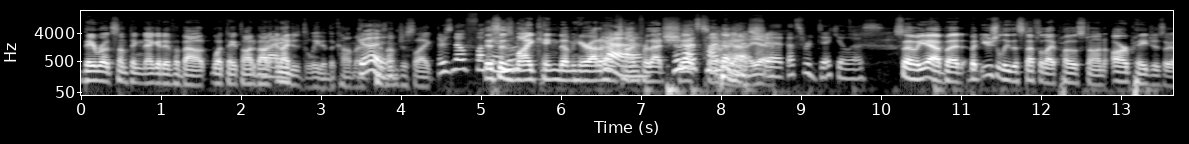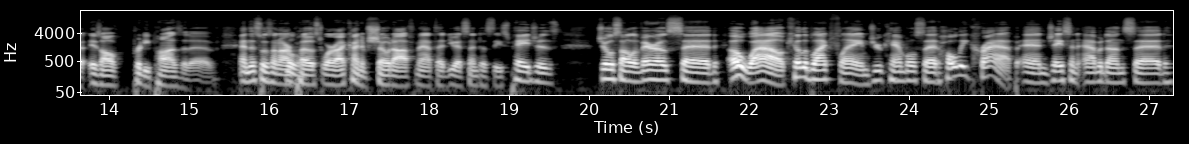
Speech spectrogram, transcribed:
they wrote something negative about what they thought about it, and I just deleted the comment Good. because I'm just like, There's no fucking. this is who- my kingdom here. I don't Yeah. have time for that shit. Who has time so, for yeah. that Yeah. shit? That's ridiculous. So yeah, but but usually the stuff that I post on our pages are, is all pretty positive. And this was on our Cool. post where I kind of showed off Matt that you had sent us these pages. Jules Oliveros said, "Oh wow, kill the black flame." Drew Campbell said, "Holy crap!" And Jason Abaddon said,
